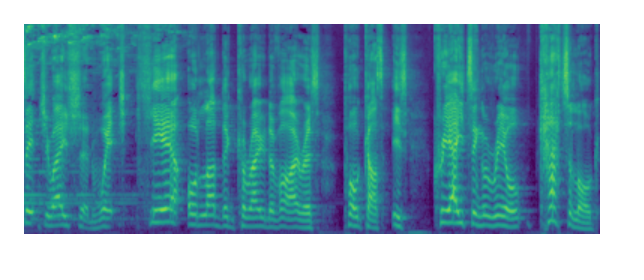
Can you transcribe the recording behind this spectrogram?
situation which here on London Coronavirus podcast is creating a real catalogue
